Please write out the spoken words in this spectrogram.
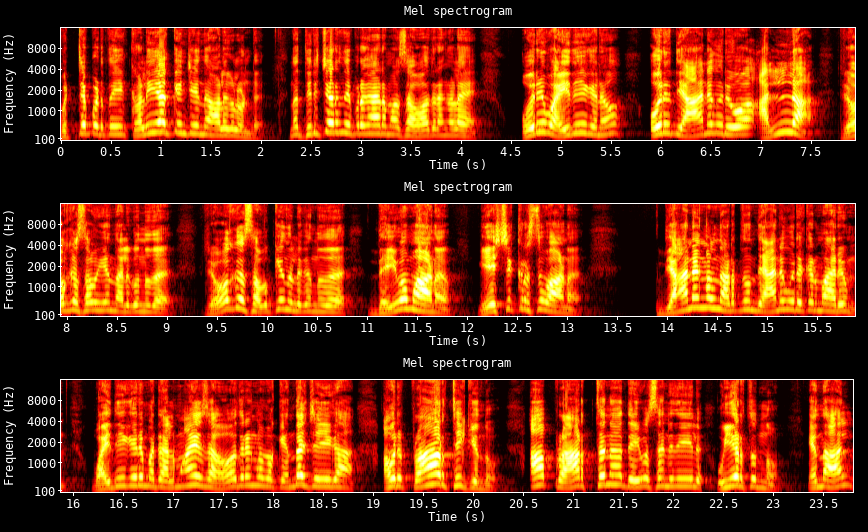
കുറ്റപ്പെടുത്തുകയും കളിയാക്കുകയും ചെയ്യുന്ന ആളുകളുണ്ട്. എന്നാൽ തിരിച്ചറിഞ്ഞ ഇപ്രകാരം ആ സഹോദരങ്ങളെ ഒരു വൈദികനോ ഒരു ധ്യാനഗുരുവോ അല്ല രോഗസൗഖ്യം നൽകുന്നത്. രോഗസൗഖ്യം നൽകുന്നത് ദൈവമാണ് യേശുക്രിസ്തുവാണ്. ധ്യാനങ്ങൾ നടത്തുന്ന ധ്യാനഗുരുക്കന്മാരും വൈദികരും മറ്റു അൽമായ സഹോദരങ്ങളും ഒക്കെ എന്താ ചെയ്യുക? അവർ പ്രാർത്ഥിക്കുന്നു. ആ പ്രാർത്ഥന ദൈവസന്നിധിയിൽ ഉയർത്തുന്നു. എന്നാൽ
